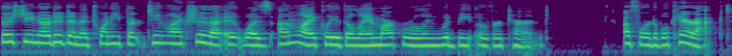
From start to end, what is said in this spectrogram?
though she noted in a 2013 lecture that it was unlikely the landmark ruling would be overturned. Affordable Care Act.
